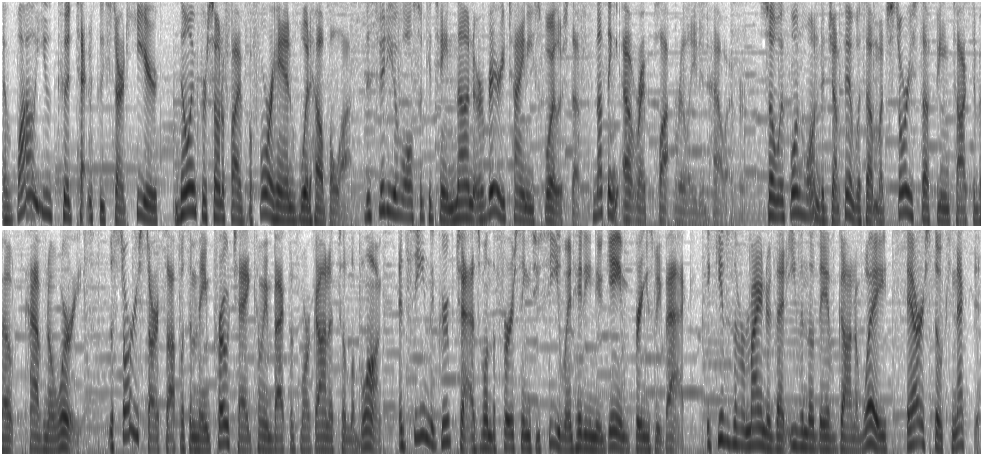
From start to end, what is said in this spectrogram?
and while you could technically start here, knowing Persona 5 beforehand would help a lot. This video will also contain none or very tiny spoiler stuff, nothing outright plot related, however. So if one wanted to jump in without much story stuff being talked about, have no worries. The story starts off with the main protag coming back with Morgana to LeBlanc, and seeing the group chat as one of the first things you see when hitting new game brings me back. It gives the reminder that even though they have gone away, they are still connected.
